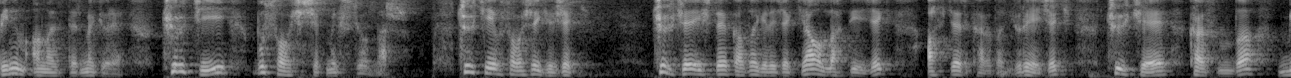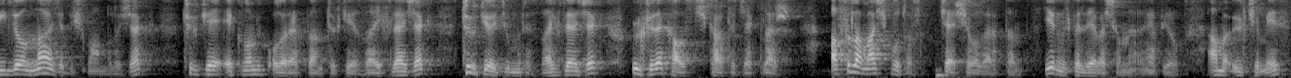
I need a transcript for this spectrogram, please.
Benim analizlerime göre Türkiye'yi bu savaşa çekmek istiyorlar. Türkiye bu savaşa girecek. Türkiye işte gaza gelecek. Ya Allah diyecek. Asker karadan yürüyecek. Türkiye karşısında milyonlarca düşman bulacak. Türkiye ekonomik olaraktan Türkiye zayıflayacak. Türkiye Cumhuriyeti zayıflayacak. Ülkede kaos çıkartacaklar. Asıl amaç budur çerçeve olaraktan. 20 belediye başkanlığını yapıyorum. Ama ülkemiz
